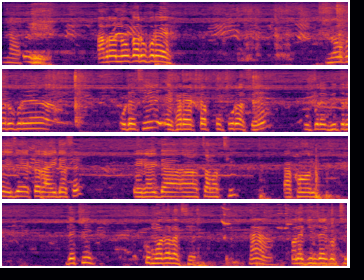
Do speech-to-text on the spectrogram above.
না। আমরা নৌকার উপরে নৌকার উপরে উঠেছি। এখানে একটা পুকুর আছে। পুকুরের ভিতরে এই যে একটা রাইড আছে। এই রাইডটা চালাচ্ছি। এখন দেখি খুব মজা লাগছে। হ্যাঁ অনেক এনজয় করছি।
